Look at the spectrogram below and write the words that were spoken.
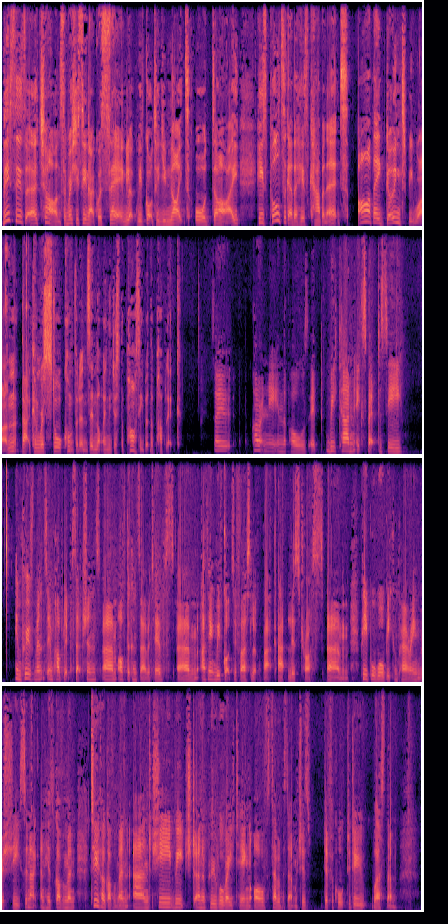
This is a chance, and Rishi Sunak was saying, look, we've got to unite or die. He's pulled together his cabinet. Are they going to be one that can restore confidence in not only just the party, but the public? So, currently in the polls, it, we can expect to see improvements in public perceptions um, of the Conservatives. Um, I think we've got to first look back at Liz Truss. Um, people will be comparing Rishi Sunak and his government to her government, and she reached an approval rating of 7%, which is difficult to do worse than.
